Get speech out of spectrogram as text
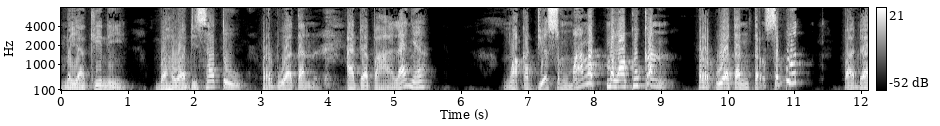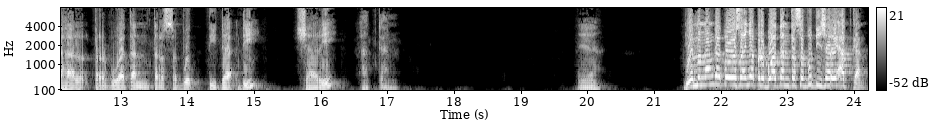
meyakini bahwa di satu perbuatan ada pahalanya, maka dia semangat melakukan perbuatan tersebut padahal perbuatan tersebut tidak disyariatkan. Ya. Dia menganggap bahwasanya perbuatan tersebut disyariatkan.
